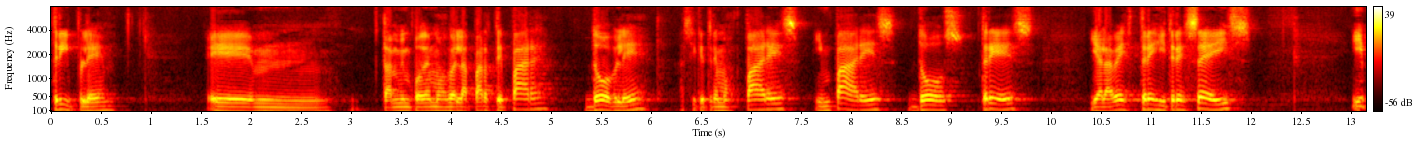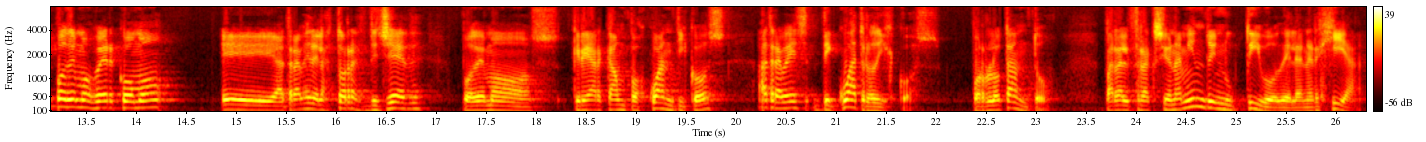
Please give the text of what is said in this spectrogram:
triple, em, también podemos ver la parte par, doble, así que tenemos pares, impares, 2, 3, y a la vez 3 y 3, 6. Y podemos ver cómo eh, a través de las torres de JED podemos crear campos cuánticos a través de cuatro discos. Por lo tanto, para el fraccionamiento inductivo de la energía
